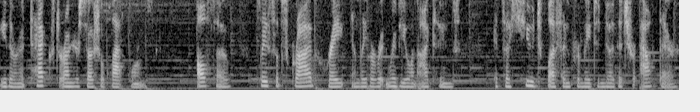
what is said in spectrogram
either in a text or on your social platforms. Also, please subscribe, rate, and leave a written review on iTunes. It's a huge blessing for me to know that you're out there.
